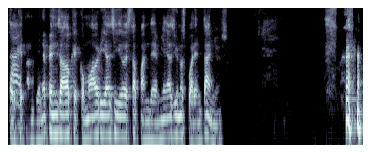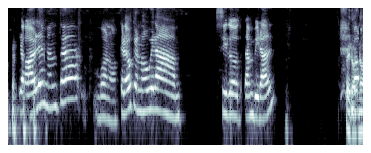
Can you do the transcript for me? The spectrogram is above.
porque también he pensado que cómo habría sido esta pandemia hace unos 40 años. Probablemente, bueno, creo que no hubiera sido tan viral. Pero no,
